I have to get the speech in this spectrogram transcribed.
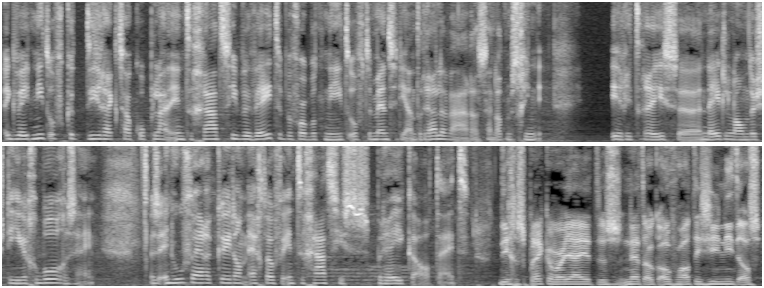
Ik weet niet of ik het direct zou koppelen aan integratie. We weten bijvoorbeeld niet of de mensen die aan het rellen waren, zijn dat misschien Eritrese Nederlanders die hier geboren zijn. Dus in hoeverre kun je dan echt over integratie spreken altijd? Die gesprekken waar jij het dus net ook over had, die zie je niet als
